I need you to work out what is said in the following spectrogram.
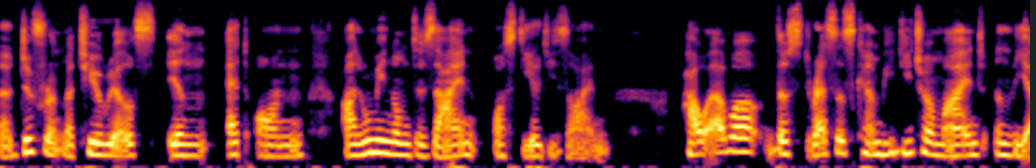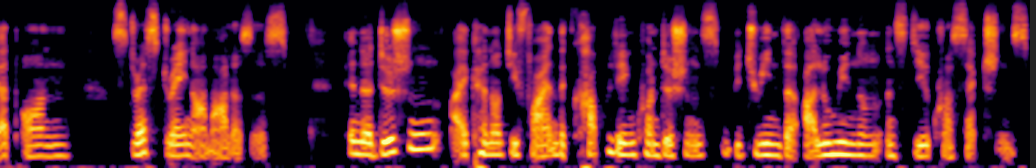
uh, different materials in add-on aluminum design or steel design. However, the stresses can be determined in the add-on stress strain analysis. In addition, I cannot define the coupling conditions between the aluminum and steel cross sections.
